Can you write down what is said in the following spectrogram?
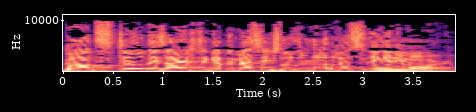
God still desires to give the message though they're not listening anymore.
